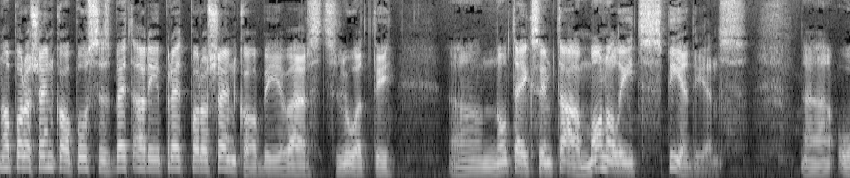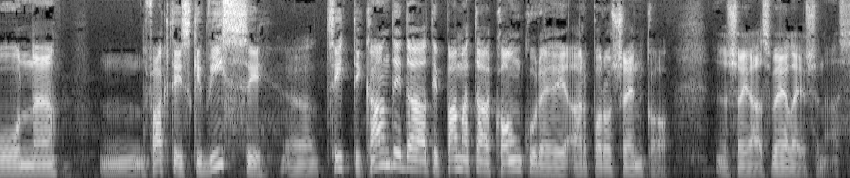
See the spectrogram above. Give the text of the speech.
no Porošenko puses, bet arī pret Porošenko bija vērsts ļoti, eh, nu, teiksim tā, monolīts spiediens. Un faktiski visi citi kandidāti pamatā konkurēja ar Porošenko šajās vēlēšanās.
